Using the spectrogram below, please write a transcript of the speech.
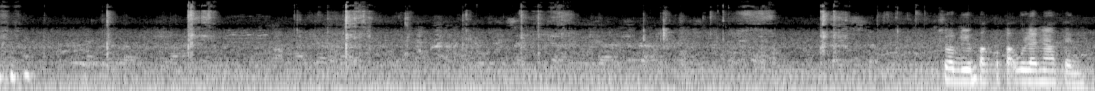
Solve yung pagpapaulan natin.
